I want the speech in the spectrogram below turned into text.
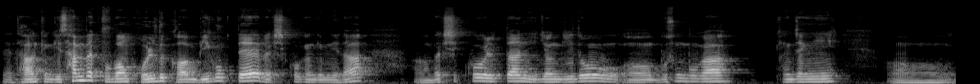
네, 다음 경기 309번 골드컵 미국 대 멕시코 경기입니다. 어, 멕시코 일단 이 경기도 어, 무승부가 굉장히 어,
